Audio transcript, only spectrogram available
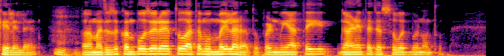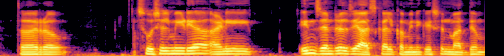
केलेलं आहे. माझा जो कंपोजर आहे तो आता मुंबईला राहतो. पण मी आताही गाणे त्याच्यासोबत बनवतो. तर सोशल मीडिया आणि इन जनरल जे आजकाल कम्युनिकेशन माध्यम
